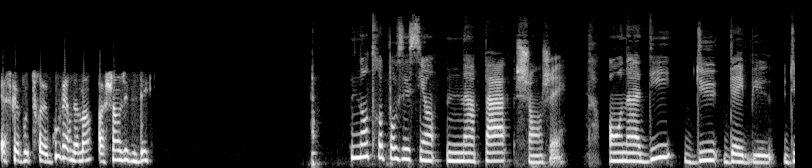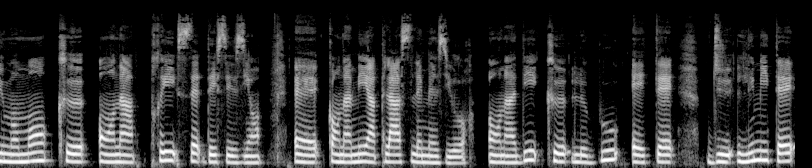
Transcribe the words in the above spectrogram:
Est-ce que votre gouvernement a changé d'idée? Notre position n'a pas changé. On a dit du début, du moment que on a pris cette décision et qu'on a mis à place les mesures on a dit que le but était de limiter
